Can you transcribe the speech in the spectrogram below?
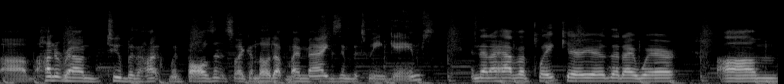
um, hundred round tube with with balls in it, so I can load up my mags in between games. And then I have a plate carrier that I wear um,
